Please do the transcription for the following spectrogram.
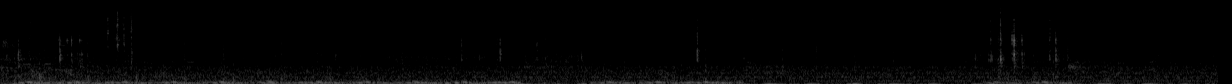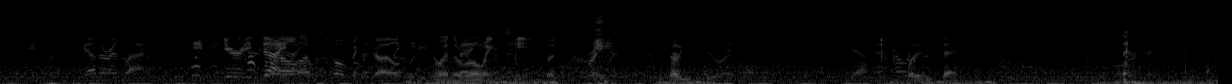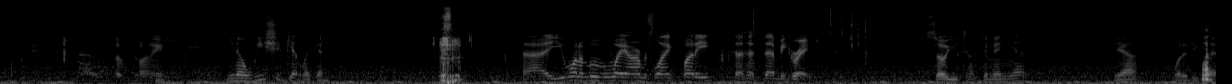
Together and last. Keep security tight. Well, I was hoping Giles would join the rowing team, but So you took him in yet? Yeah? What did he say? that's so funny. You know, we should get like a. Uh, you want to move away arm's length, buddy? That'd be great. So you tucked him in yet? Yeah? What did he say?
